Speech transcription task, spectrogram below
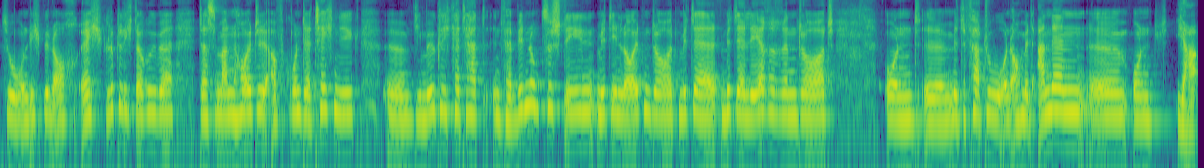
So, und ich bin auch recht glücklich darüber, dass man heute aufgrund der Technik äh, die Möglichkeit hat, in Verbindung zu stehen mit den Leuten dort, mit der, mit der Lehrerin dort und äh, mit Fatou und auch mit anderen. Äh, und ja,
